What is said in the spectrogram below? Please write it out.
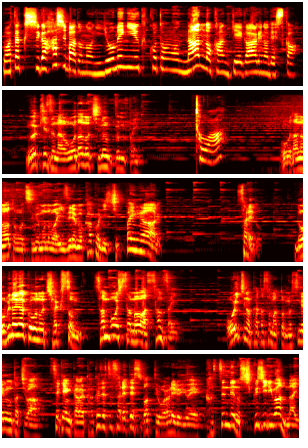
私が羽柴殿に嫁に行くことの何の関係があるのですか？無傷な織田の血の分配。とは？織田の後を継ぐ者はいずれも過去に失敗がある。されど信長公の着孫三法師様は3歳。お市の方様と娘子たちは世間から隔絶されて育っておられるゆえ合戦でのしくじりはない。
